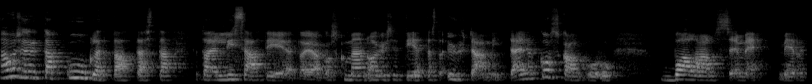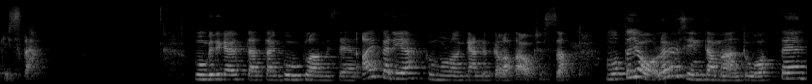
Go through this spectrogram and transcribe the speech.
Mä voisin yrittää googlettaa tästä jotain lisätietoja, koska mä en oikeasti tiedä tästä yhtään mitään. En ole koskaan kuullut Balanseme-merkistä. Mun piti käyttää tämän googlaamiseen iPadia, kun mulla on kännykkä latauksessa. Mutta joo, löysin tämän tuotteen.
